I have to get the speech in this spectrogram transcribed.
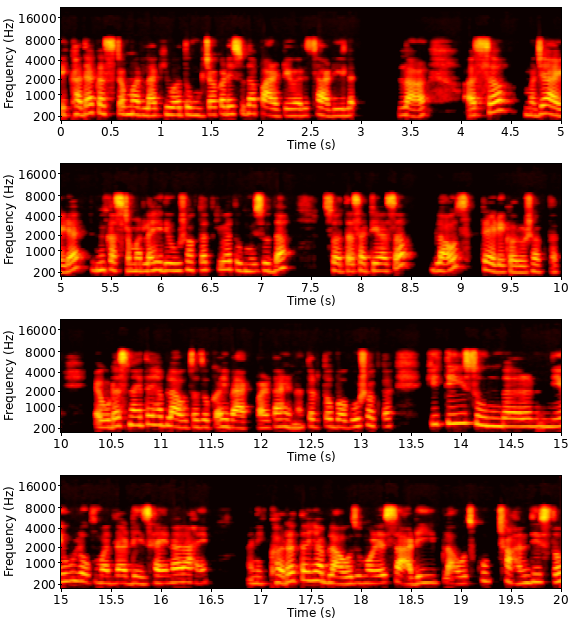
एखाद्या कस्टमरला किंवा तुमच्याकडे सुद्धा पार्टीवेअर साडीला असं म्हणजे आयडिया तुम्ही कस्टमरलाही देऊ शकतात किंवा तुम्ही सुद्धा स्वतःसाठी असं ब्लाऊज रेडी करू शकतात. एवढंच नाही तर ह्या ब्लाऊजचा जो काही बॅक पार्ट आहे ना तर तो बघू शकता किती सुंदर न्यू लुक मधला डिझायनर आहे. आणि खरं तर ह्या ब्लाऊजमुळे साडी ब्लाऊज खूप छान दिसतो.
